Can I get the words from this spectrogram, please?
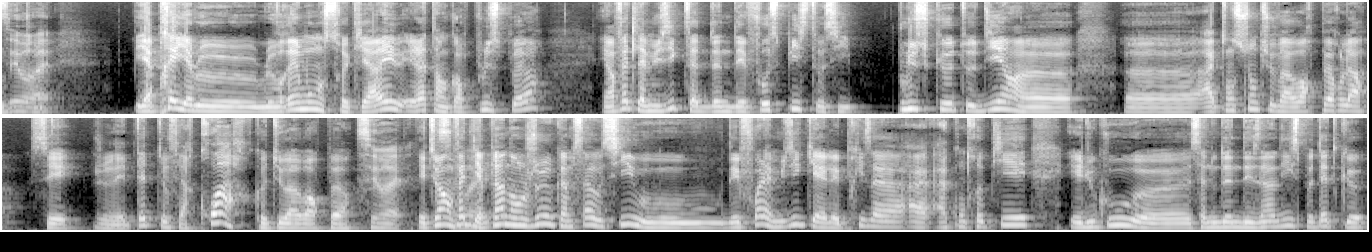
C'est vrai. Et après, il y a le, le, vrai monstre qui arrive, et là, tu as encore plus peur. Et en fait, la musique, ça te donne des fausses pistes aussi plus que te dire euh, euh, attention, tu vas avoir peur là. C'est je vais peut-être te faire croire que tu vas avoir peur. C'est vrai. Et tu vois, en fait, il y a plein d'enjeux comme ça aussi où, des fois la musique elle est prise à, contre-pied et du coup euh, ça nous donne des indices. Peut-être que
